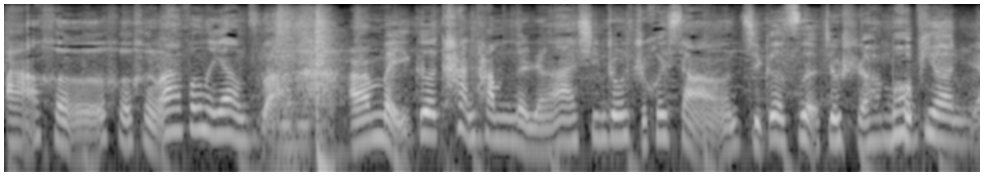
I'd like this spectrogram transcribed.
啊，很很很拉风的样子啊，而每一个看他们的人啊，心中只会想几个字，就是毛病啊你。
